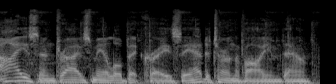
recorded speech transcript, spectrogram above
Eisen drives me a little bit crazy. I had to turn the volume down.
